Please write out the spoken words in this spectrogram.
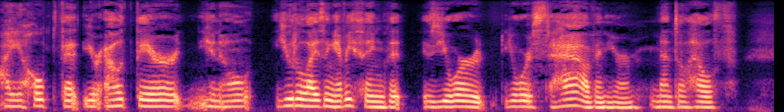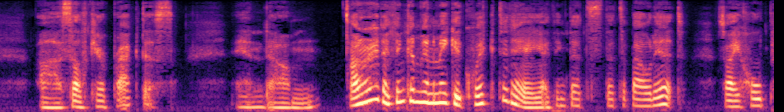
I hope that you're out there, you know, utilizing everything that is your yours to have in your mental health uh, self-care practice. And um, all right, I think I'm going to make it quick today. I think that's that's about it. So I hope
